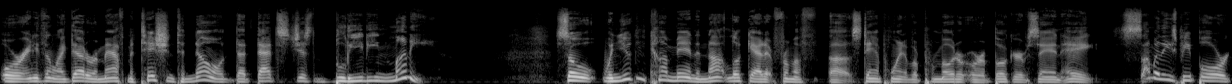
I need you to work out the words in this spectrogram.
or anything like that or a mathematician to know that that's just bleeding money. So when you can come in and not look at it from a, a uh, standpoint of a promoter or a booker of saying, "Hey, some of these people are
